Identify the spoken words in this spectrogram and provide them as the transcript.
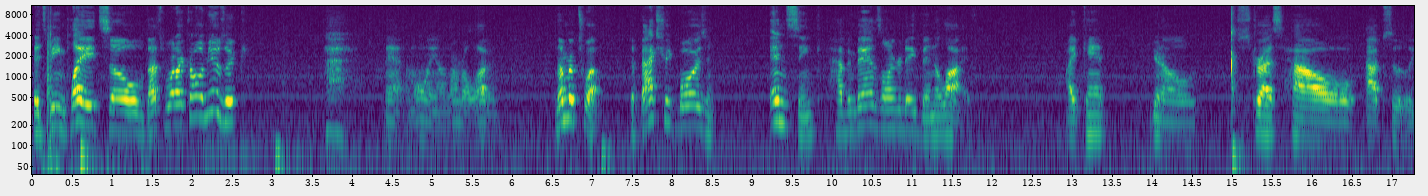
it's being played, so that's what I call music. Man, I'm only on number 11. Number 12. The Backstreet Boys and NSYNC have been bands longer they've been alive. I can't, you know, stress how absolutely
